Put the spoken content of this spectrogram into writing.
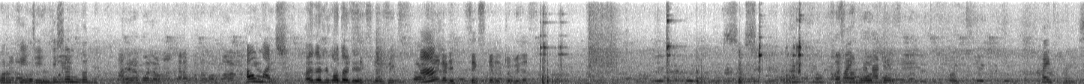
per kg. This one good. How much? I just got it is. Six kg, six. Huh? Six kg, two pieces. Five another. Hi friends.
